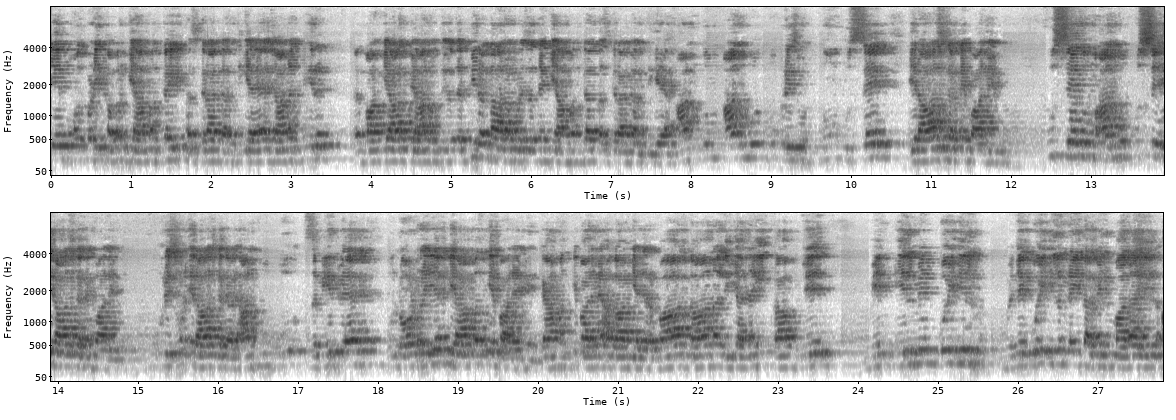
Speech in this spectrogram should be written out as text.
یہ بہت بڑی خبر قیامت کا ہی تذکرہ کر دیا ہے۔ اچانک پھر واقعات بیان ہوتے ہوتے پھر اللہ رب العزت نے قیامت کا تذکرہ کر دیا ہے۔ ان تم ان مبرزون تم اس سے اراض کرنے والے ہو۔ اس سے تم ان اس سے اراض کرنے والے ہو۔ مبرزون اراض کرنے والے۔ ان وہ ضمیر جو ہے، وہ لوٹ رہی ہے قیامت کے بارے میں۔ قیامت کے بارے میں آگاہ کیا جا رہا ہے۔ کان لیا نہیں تھا مجھے من علم، کوئی علم۔ مجھے کوئی علم نہیں تھا بل مالا علم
